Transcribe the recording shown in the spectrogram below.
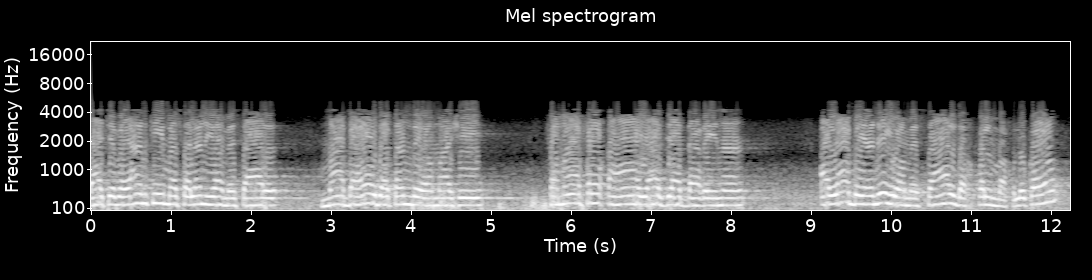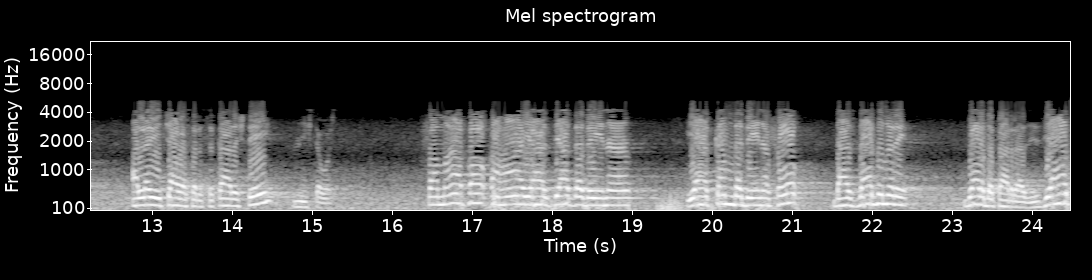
دا چې بیان کی مثلا یو مثال ما بعودتن دی و ماشی فما فوقها یا زیاد دغینا الله بیانې یو مثال د خپل مخلوق الله یې چا وسره ستارشته نشته وسه فما فوقها یا زیاد دینا یا کم د دینه فوق دا زیاد نه لري دا د پار راځي زیاد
